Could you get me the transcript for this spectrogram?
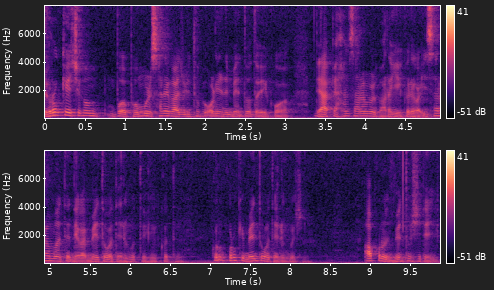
요렇게 지금 뭐 법물 사례가지고 유튜브에 올리는 멘토도 있고, 내 앞에 한 사람을 바라게 이끌어가 이 사람한테 내가 멘토가 되는 것도 있거든. 그럼 그렇게 멘토가 되는 거죠. 앞으로는 멘토 시대니까.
